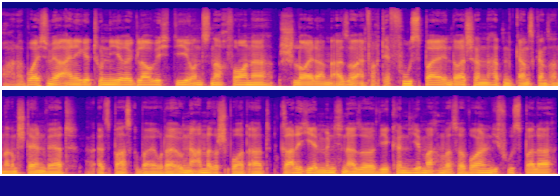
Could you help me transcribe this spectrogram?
Boah, da bräuchten wir einige Turniere, glaube ich, die uns nach vorne schleudern. Also einfach der Fußball in Deutschland hat einen ganz, ganz anderen Stellenwert als Basketball oder irgendeine andere Sportart. Gerade hier in München, also wir können hier machen, was wir wollen. Die Fußballer,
